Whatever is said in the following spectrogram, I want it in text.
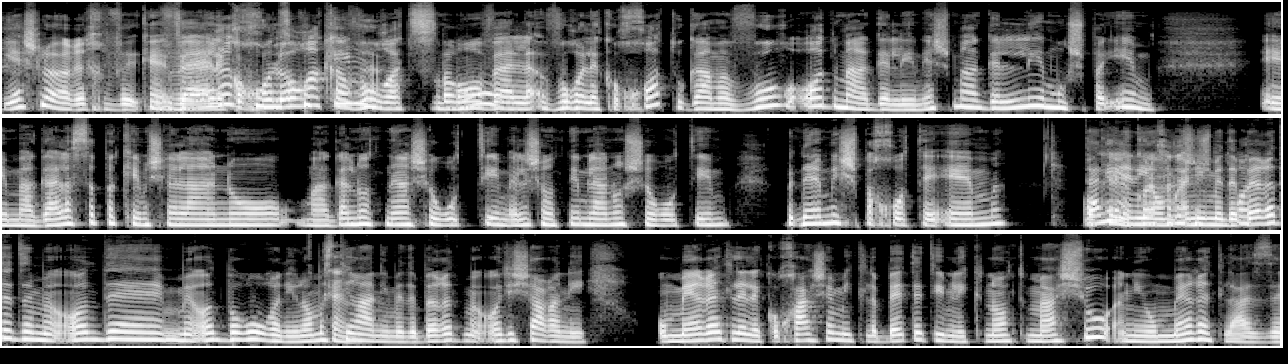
יש לו ערך, ו- כן, והערך הוא לא רק עבור. עצמו ברור. ועבור הלקוחות, הוא גם עבור עוד מעגלים. יש מעגלים מושפעים. אה, מעגל הספקים שלנו, מעגל נותני השירותים, אלה שנותנים לנו שירותים, בני משפחותיהם. טלי, אוקיי, אני, אני משפחות. מדברת את זה מאוד, אה, מאוד ברור, אני לא כן. מסתירה, אני מדברת מאוד ישר, אני אומרת ללקוחה שמתלבטת אם לקנות משהו, אני אומרת לה, זה,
